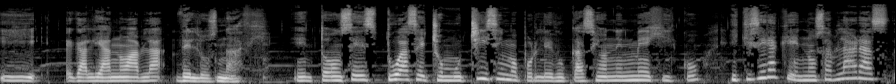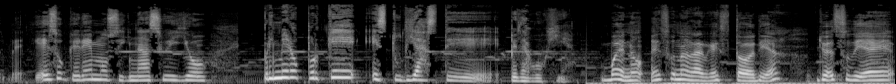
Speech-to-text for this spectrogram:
Y Galeano habla de los nadie. Entonces, tú has hecho muchísimo por la educación en México y quisiera que nos hablaras, eso queremos Ignacio y yo. Primero, ¿por qué estudiaste pedagogía? Bueno, es una larga historia. Yo estudié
